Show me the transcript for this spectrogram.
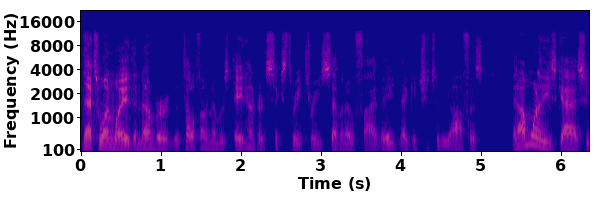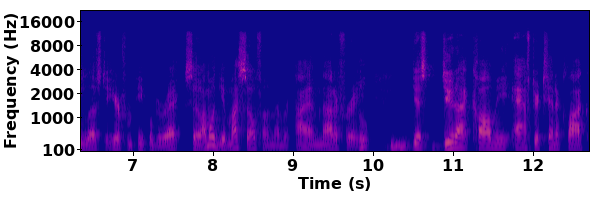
that's one way. The number, the telephone number is 800 633 7058. That gets you to the office. And I'm one of these guys who loves to hear from people direct. So I'm going to give my cell phone number. I am not afraid. Ooh. Just do not call me after 10 o'clock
